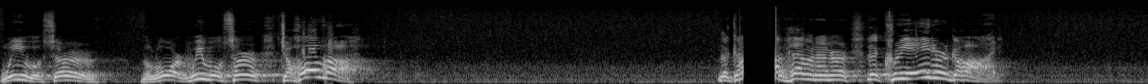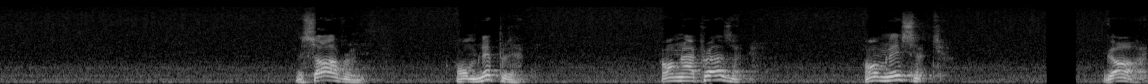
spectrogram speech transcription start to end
we will serve the Lord. We will serve Jehovah, the God of heaven and earth, the Creator God. the sovereign, omnipotent, omnipresent, omniscient God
